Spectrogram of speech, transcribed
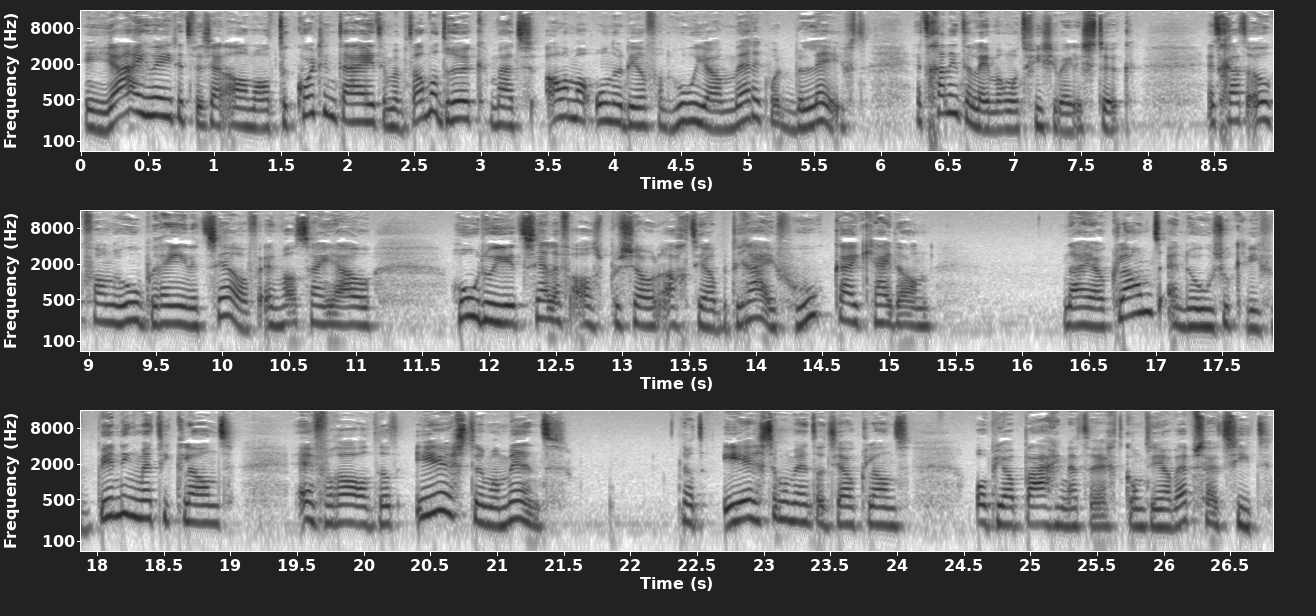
En ja, ik weet het, we zijn allemaal te kort in tijd en we hebben het allemaal druk. Maar het is allemaal onderdeel van hoe jouw merk wordt beleefd. Het gaat niet alleen maar om het visuele stuk. Het gaat ook van hoe breng je het zelf en wat zijn jouw. Hoe doe je het zelf als persoon achter jouw bedrijf? Hoe kijk jij dan naar jouw klant en hoe zoek je die verbinding met die klant? En vooral dat eerste moment. Dat eerste moment dat jouw klant op jouw pagina terechtkomt en jouw website ziet.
